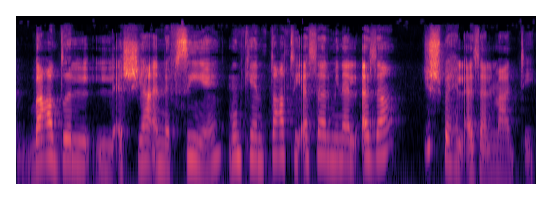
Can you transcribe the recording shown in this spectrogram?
بعض الأشياء النفسية ممكن تعطي أثر من الأذى يشبه الأذى المادي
